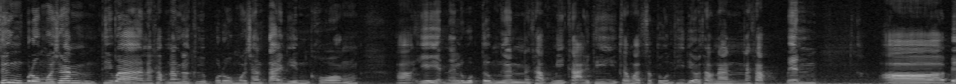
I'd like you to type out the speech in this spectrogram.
ซึ่งโปรโมชั่นที่ว่านะครับนั่นก็คือโปรโมชั่นใต้ดินของเอ่า AIS ในระบบเติมเงินนะครับ มีขายที่จังหวัดสตูลที่เดียวเท่านั้นนะครับ เป็น แบ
